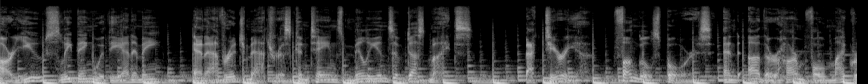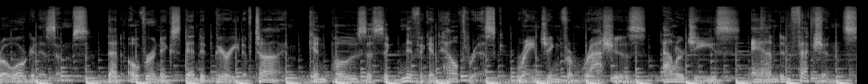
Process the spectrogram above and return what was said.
Are you sleeping with the enemy? An average mattress contains millions of dust mites, bacteria, fungal spores, and other harmful microorganisms that over an extended period of time can pose a significant health risk ranging from rashes, allergies, and infections.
